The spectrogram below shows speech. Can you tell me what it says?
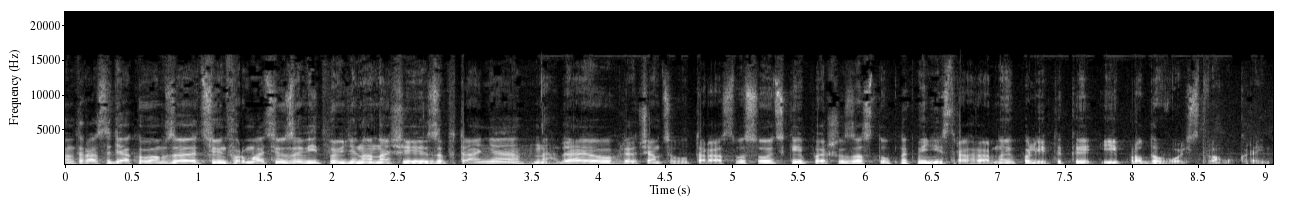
Пане Тарасе, дякую вам за цю інформацію, за відповіді на наші запитання. Нагадаю, глядачам це був Тарас Висоцький, перший заступник міністра аграрної політики і продовольства України.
